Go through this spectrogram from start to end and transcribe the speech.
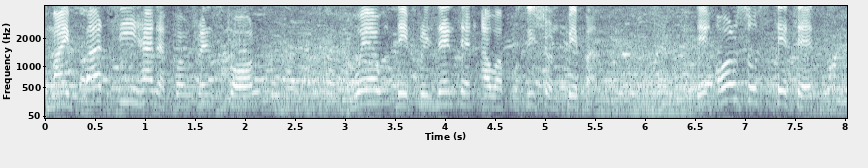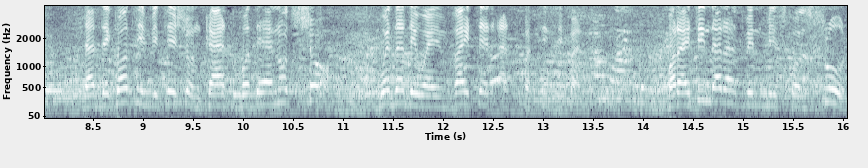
My party had a conference call where they presented our position paper. They also stated that they got invitation cards, but they are not sure whether they were invited as participants. But I think that has been misconstrued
